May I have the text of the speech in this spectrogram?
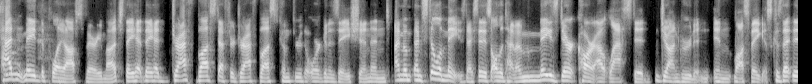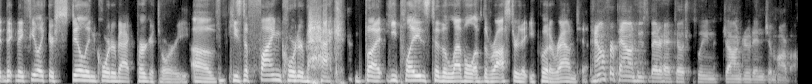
hadn't made the playoffs very much. They had they had draft bust after draft bust come through the organization and I'm I'm still amazed. I say this all the time. I'm amazed Derek Carr outlasted Jon Gruden in Las Vegas because that they, they feel like they're still in quarterback purgatory of he's a fine quarterback, but he plays to the level of the roster that you put around him. Pound for pound, who's the better head coach between Jon Gruden and Jim Harbaugh?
